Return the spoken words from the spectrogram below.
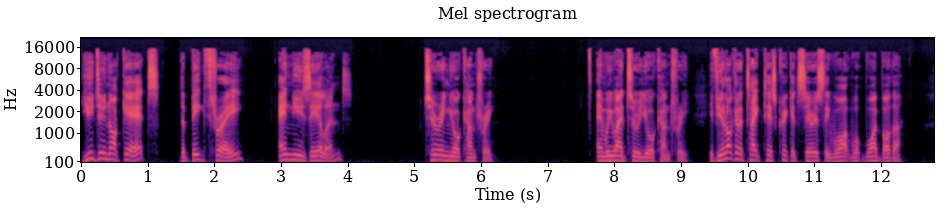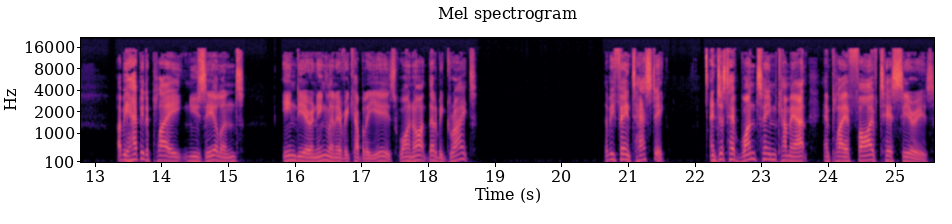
you do not get the big three and New Zealand touring your country. And we won't tour your country. If you're not going to take Test cricket seriously, why, why bother? I'd be happy to play New Zealand, India, and England every couple of years. Why not? That'd be great. That'd be fantastic. And just have one team come out and play a five test series.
